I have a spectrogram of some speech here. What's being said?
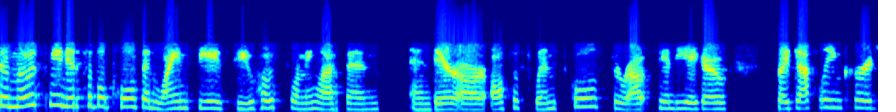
So most municipal pools and YMCA's do host swimming lessons, and there are also swim schools throughout San Diego. So I definitely encourage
